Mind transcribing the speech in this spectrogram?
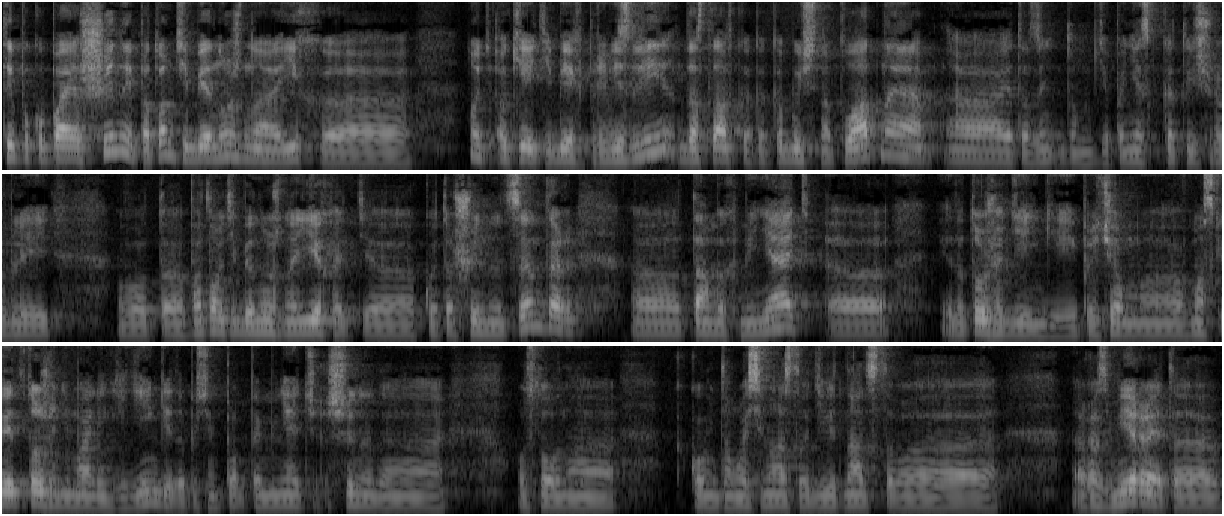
ты покупаешь шины, потом тебе нужно их ну, окей, тебе их привезли, доставка, как обычно, платная, а, это там, типа несколько тысяч рублей, вот, а потом тебе нужно ехать э, в какой-то шинный центр, э, там их менять, э, это тоже деньги, и причем в Москве это тоже не маленькие деньги, допустим, поменять шины на, условно, какого-нибудь там 18-19 размера, это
